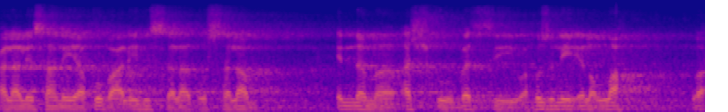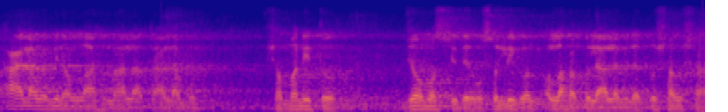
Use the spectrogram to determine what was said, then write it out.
على لسان يعقوب عليه الصلاة والسلام إنما أشكو بثي وحزني إلى الله. সম্মানিত জ মসজিদের মুসল্লিগণ, আল্লাহ রাবুল্লাহ আলমিনের প্রশংসা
